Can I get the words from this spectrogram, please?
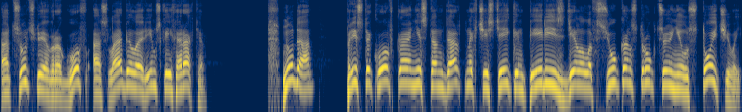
Отсутствие врагов ослабило римский характер. Ну да. Пристыковка нестандартных частей к империи сделала всю конструкцию неустойчивой,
